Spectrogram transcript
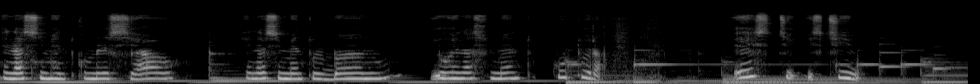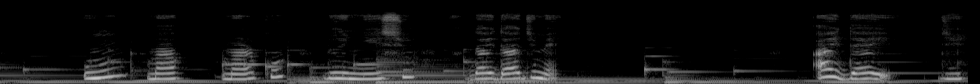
renascimento comercial, renascimento urbano e o renascimento cultural. Este estima um marco do início da Idade Média. A ideia de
